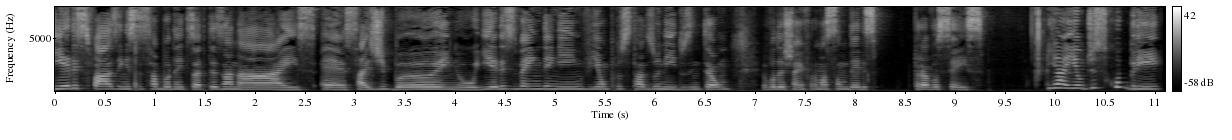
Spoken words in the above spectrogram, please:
E eles fazem esses sabonetes artesanais, é, sais de banho, e eles vendem e enviam para os Estados Unidos. Então, eu vou deixar a informação deles para vocês. E aí eu descobri,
